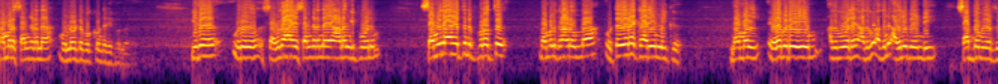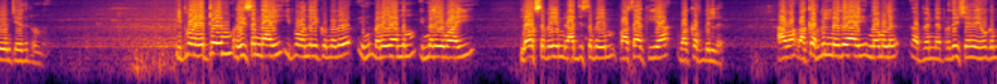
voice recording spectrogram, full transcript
നമ്മുടെ സംഘടന മുന്നോട്ട് പോയിക്കൊണ്ടിരിക്കുന്നത്. ഇത് ഒരു സമുദായ സംഘടനയാണെങ്കിൽ പോലും സമുദായത്തിന് പുറത്ത് നമ്മൾ കാണുന്ന ഒട്ടേറെ കാര്യങ്ങൾക്ക് നമ്മൾ ഇടപെടുകയും അതുപോലെ അത് അതിന് അതിനുവേണ്ടി ശബ്ദമുയർത്തുകയും ചെയ്തിട്ടുണ്ട്. ഇപ്പോൾ ഏറ്റവും റീസെന്റായി ഇപ്പോൾ വന്നിരിക്കുന്നത് മനയാന്നും ഇന്നലെയുമായി ലോക്സഭയും രാജ്യസഭയും പാസാക്കിയ വഖഫ് ബില്ല്. ആ വഖഫ് ബില്ലിനെതിരായി നമ്മൾ പിന്നെ പ്രതിഷേധ യോഗം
